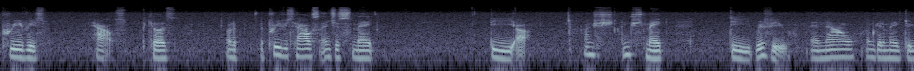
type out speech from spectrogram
previous house. Because on the, the previous house I just make the uh, I'm just I'm just make the review. And now I'm gonna make the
